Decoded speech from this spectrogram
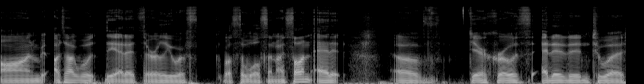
on. I talked about the edits earlier with Russell Wilson. I saw an edit of Derrick Rose edited into a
